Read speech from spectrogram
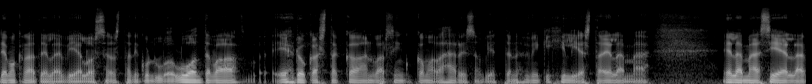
demokraateilla ei vielä ole sellaista niin kuin luontevaa ehdokastakaan, varsinkin kun Kamala Harris on viettänyt hyvinkin hiljasta elämää elämää siellä.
